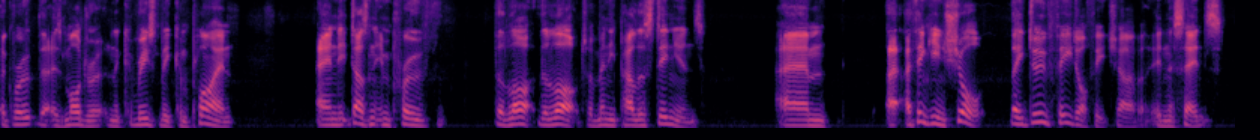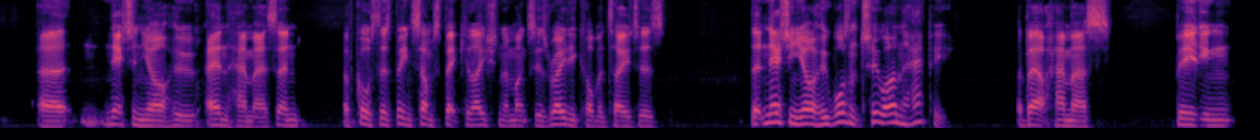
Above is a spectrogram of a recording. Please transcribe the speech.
a group that is moderate and reasonably compliant, and it doesn't improve the lot the lot of many Palestinians. Um, I, I think, in short, they do feed off each other in the sense uh, Netanyahu and Hamas, and of course, there's been some speculation amongst Israeli commentators that Netanyahu wasn't too unhappy about Hamas being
